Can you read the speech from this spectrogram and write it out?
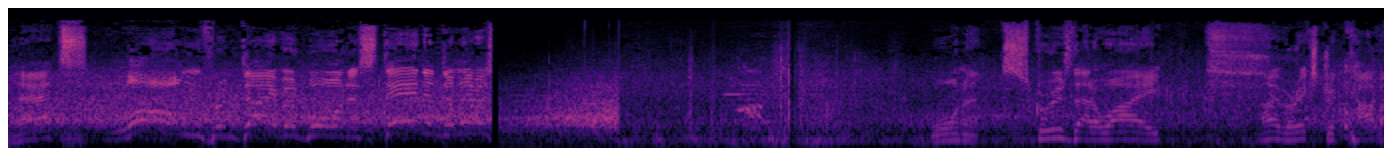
That's long from David Warner. Stand and delivers. Warner screws that away over extra cover.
